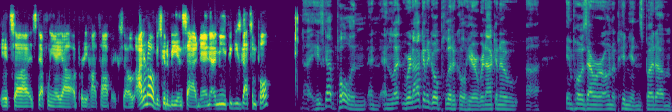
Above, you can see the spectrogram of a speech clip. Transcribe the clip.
it's uh it's definitely a uh, a pretty hot topic. So I don't know if it's going to be inside, man. I mean, you think he's got some pull? He's got pull, and and and let, we're not going to go political here. We're not going to uh, impose our own opinions, but um,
